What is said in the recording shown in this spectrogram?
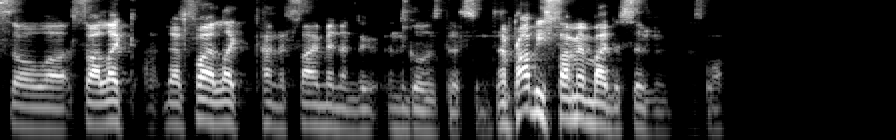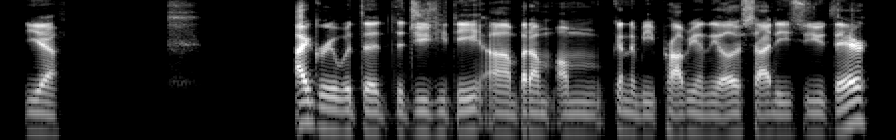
So uh so I like that's why I like kind of Saaiman and the and the goes distance. And probably Saaiman by decision as well. Yeah. I agree with the the GTD, um, but I'm I'm gonna be probably on the other side as you there.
